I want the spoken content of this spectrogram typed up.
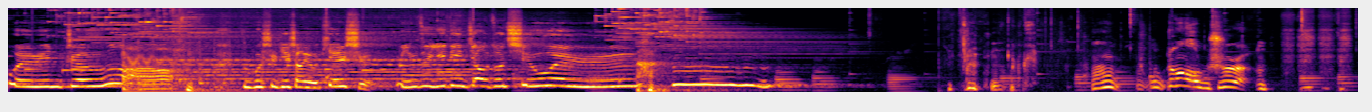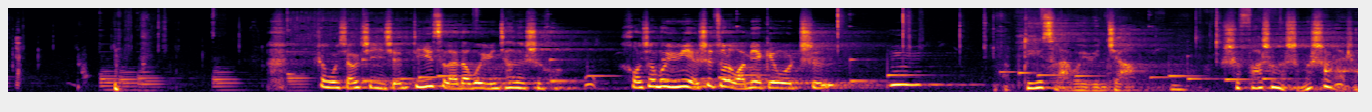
魏云真好，如果世界上有天使，名字一定叫做秦卫云。嗯，真好吃。让我想起以前第一次来到魏云家的时候，好像魏云也是做了碗面给我吃。嗯第一次来魏云家，是发生了什么事来着？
